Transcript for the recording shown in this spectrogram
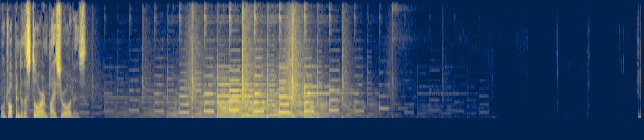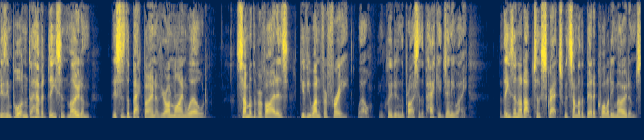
or drop into the store and place your orders. It is important to have a decent modem. This is the backbone of your online world. Some of the providers give you one for free, well, included in the price of the package anyway. But these are not up to scratch with some of the better quality modems.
